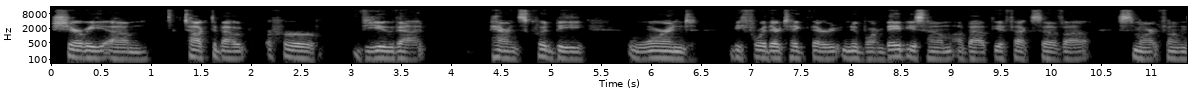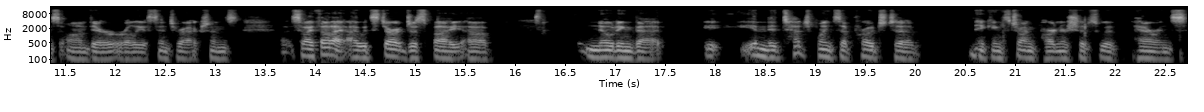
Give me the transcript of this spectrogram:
Sherry um, talked about her view that parents could be warned before they take their newborn babies home about the effects of uh, smartphones on their earliest interactions. So I thought I, I would start just by uh, noting that in the Touchpoints approach to making strong partnerships with parents,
